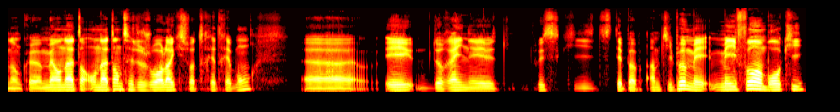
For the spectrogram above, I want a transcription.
Donc, euh, mais on attend, on attend de ces deux joueurs-là qui soient très très bons. Euh, et de Rain et Twist qui step un petit peu. Mais, mais il faut un Broky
